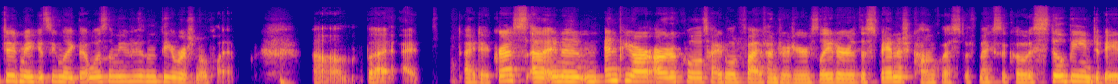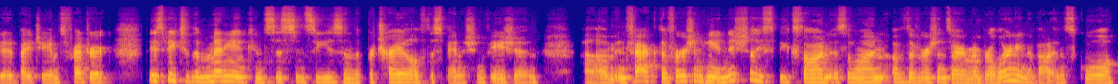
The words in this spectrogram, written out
did make it seem like that wasn't even the original plan. Um, but I, I digress. Uh, in an NPR article titled 500 Years Later, the Spanish Conquest of Mexico is still being debated by James Frederick. They speak to the many inconsistencies in the portrayal of the Spanish invasion. Um, in fact, the version he initially speaks on is the one of the versions I remember learning about in school.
